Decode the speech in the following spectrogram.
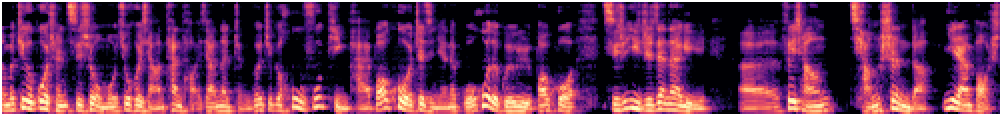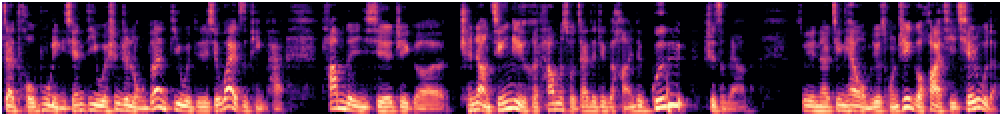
那么这个过程，其实我们就会想要探讨一下，那整个这个护肤品牌，包括这几年的国货的规律，包括其实一直在那里呃非常强盛的，依然保持在头部领先地位，甚至垄断地位的这些外资品牌，他们的一些这个成长经历和他们所在的这个行业的规律是怎么样的？所以呢，今天我们就从这个话题切入的。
